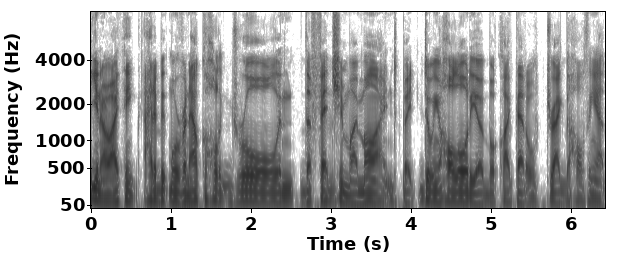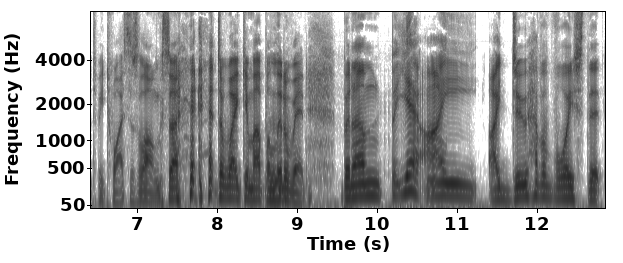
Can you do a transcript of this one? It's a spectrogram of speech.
you know, I think I had a bit more of an alcoholic drawl and the fetch in my mind, but doing a whole audio book like that'll drag the whole thing out to be twice as long. So I had to wake him up a little bit. But um but yeah, I I do have a voice that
